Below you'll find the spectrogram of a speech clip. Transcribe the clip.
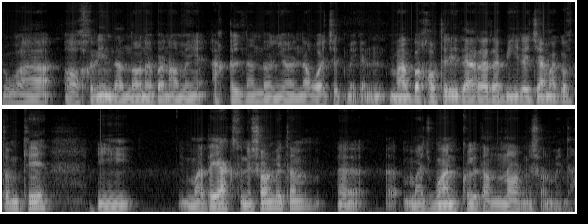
و آخرین دندان به نام عقل دندان یا نواجد میگن. من به خاطر در عربی را جمع گفتم که ای ما در یک نشان میتم مجموعا کل دندان نشان میتم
